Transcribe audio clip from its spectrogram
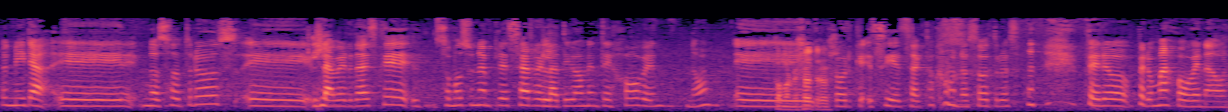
Pues mira, eh, nosotros, eh, la verdad es que somos una empresa relativamente joven, ¿no? Eh, como nosotros. Porque, sí, exacto, como nosotros, pero, pero más joven aún.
